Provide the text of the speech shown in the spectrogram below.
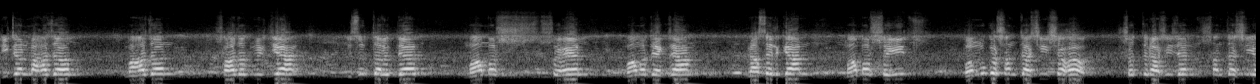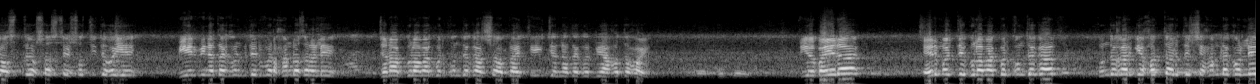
লিটন মাহাজন, মহাজন, শাহাদত মির্জা ইউসুফ তালুকদার, মোহাম্মদ সোহেল মোহাম্মদ একরাম, রাসেল খান, মোহাম্মদ শহীদ প্রমুখ সন্ত্রাসী সহ সত্তর আশি জন সন্ত্রাসী অস্ত্র শস্ত্রে সজ্জিত হয়ে বিএনপি নেতা নেতাকর্মীদের উপর হামলা চালালে জনাব গোলাম আকবর খন্দকার সহ প্রায় তিরিশ জন নেতাকর্মী আহত হয়। প্রিয় ভাইয়েরা, এর মধ্যে গোলাম আকবর খন্দকার, খন্দকারকে হত্যার উদ্দেশ্যে হামলা করলে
